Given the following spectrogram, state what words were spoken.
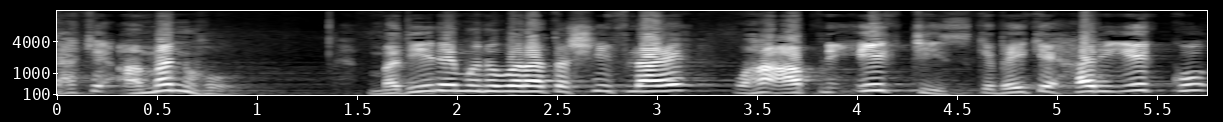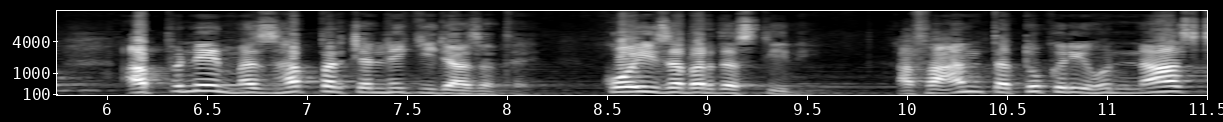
تاکہ امن ہو مدین منورہ تشریف لائے، وہاں آپ نے ایک چیز کہ بھئی کہ ہر ایک کو اپنے مذہب پر چلنے کی اجازت ہے، کوئی زبردستی نہیں۔ افان تکری الناس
